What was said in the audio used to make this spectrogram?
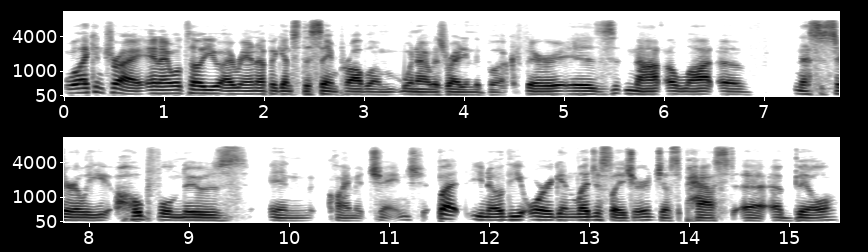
Well, I can try, and I will tell you, I ran up against the same problem when I was writing the book. There is not a lot of necessarily hopeful news in climate change. But, you know, the Oregon legislature just passed a, a, bill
